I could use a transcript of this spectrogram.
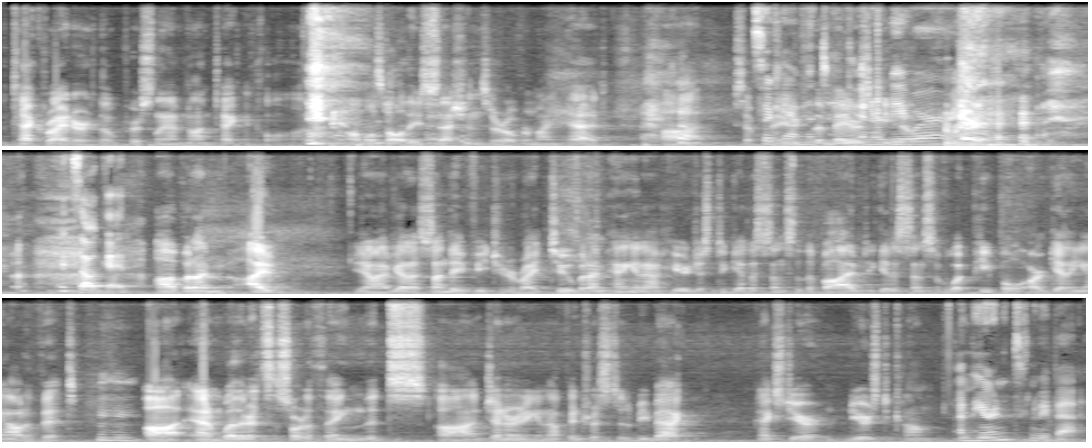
a tech writer, though personally I'm non-technical. Uh, Almost all these sessions are over my head, uh, except So for maybe the the tech mayor's interviewer? keynote. It's all good. Uh, but I'm I, you know, I've got a Sunday feature to write too. But I'm hanging out here just to get a sense of the vibe, to get a sense of what people are getting out of it, Mm-hmm. uh, and whether it's the sort of thing that's uh, generating enough interest to be back next year, years to come. I'm hearing it's going to be back.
